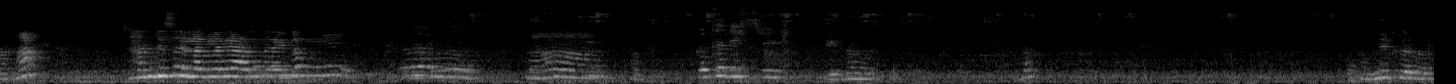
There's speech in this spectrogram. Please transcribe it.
आहा. छान दिसायला लागला रे आरू तर एकदम हा. कसं दिसते एकदम मस्त बघ. थांब, नीट कर बरं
